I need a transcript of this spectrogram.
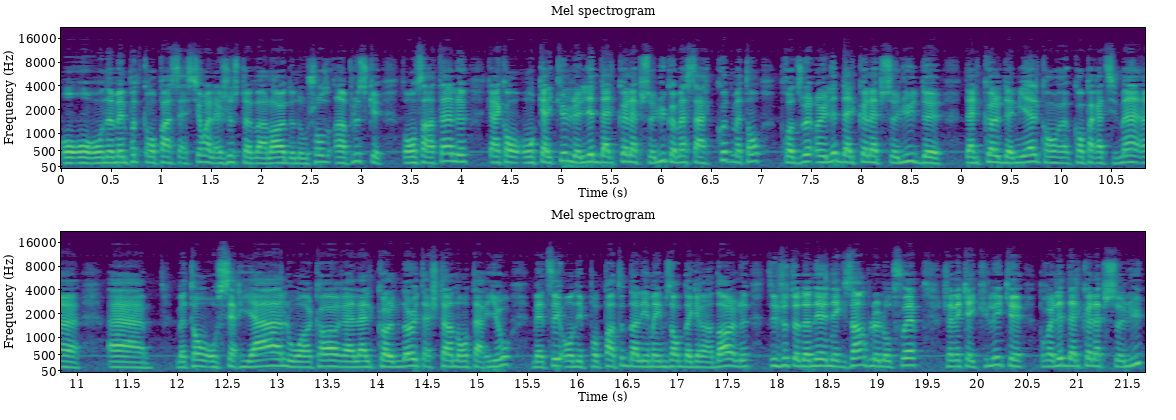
on n'a même pas de compensation à la juste valeur de nos choses. En plus que on s'entend quand on, calcule le litre d'alcool absolu, comment ça coûte, mettons, produire un litre d'alcool absolu de d'alcool de miel comparativement à, mettons, aux céréales ou encore à l'alcool neutre acheté en Ontario. Mais tu sais, on n'est pas, pas tous dans les mêmes ordres de grandeur. Tu sais, juste te donner un exemple, l'autre fois, j'avais calculé que pour un litre d'alcool absolu,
